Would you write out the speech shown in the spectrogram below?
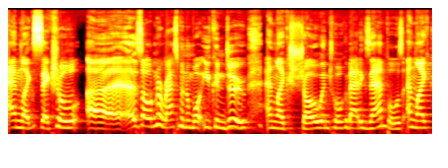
and like sexual uh, assault and harassment and what you can do, and like show and talk about examples, and like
